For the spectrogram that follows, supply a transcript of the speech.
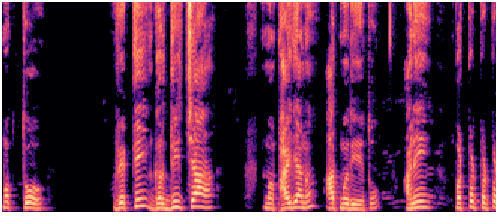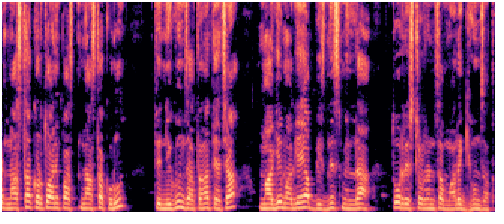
मग तो व्यक्ती गर्दीच्या म- फायद्यानं आतमध्ये येतो आणि पटपट पटपट नाश्ता करतो आणि पास नाश्ता करून ते निघून जाताना त्याच्यामागे मागे या बिझनेसमॅनला तो रेस्टॉरंटचा मालक घेऊन जातो.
